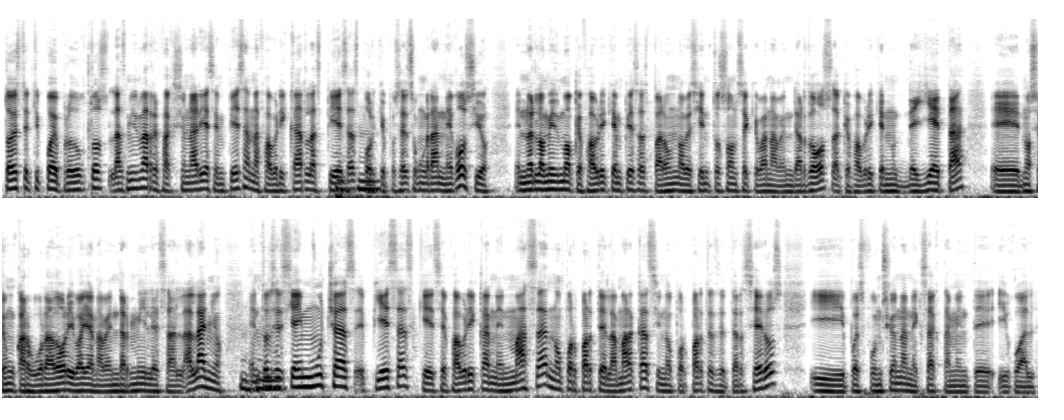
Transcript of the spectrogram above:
todo este tipo de productos, las mismas refaccionarias empiezan a fabricar las piezas porque pues es un gran negocio. No es lo mismo que fabriquen piezas para un 911 que van a vender dos, a que fabriquen de Jetta, no sé, un carburador y vayan a vender miles al, al año. Entonces sí hay muchas piezas que se fabrican en masa, no por parte de la marca, sino por partes de terceros y pues funcionan exactamente igual.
